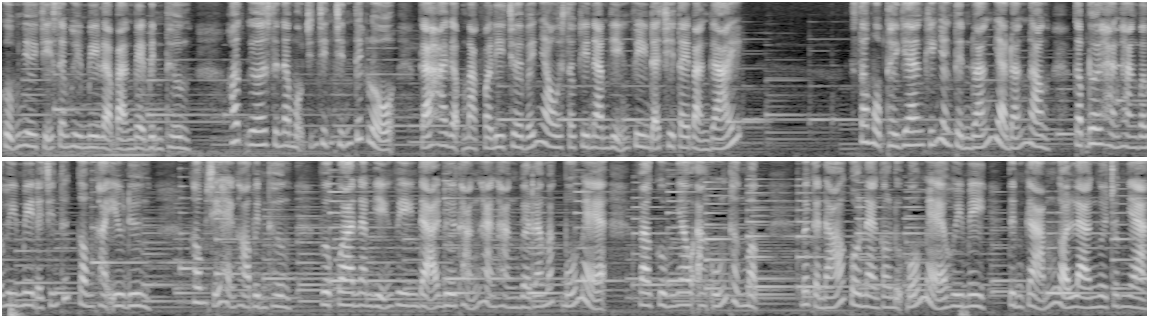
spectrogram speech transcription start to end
cũng như chỉ xem Huy My là bạn bè bình thường. Hot girl sinh năm 1999 tiết lộ, cả hai gặp mặt và đi chơi với nhau sau khi nam diễn viên đã chia tay bạn gái. Sau một thời gian khiến dân tình đoán già đoán non, cặp đôi Hàng Hằng và Huy My đã chính thức công khai yêu đương. Không chỉ hẹn hò bình thường, vừa qua nam diễn viên đã đưa thẳng Hàng Hằng về ra mắt bố mẹ và cùng nhau ăn uống thân mật. Bên cạnh đó, cô nàng còn được bố mẹ Huy My tình cảm gọi là người trong nhà,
